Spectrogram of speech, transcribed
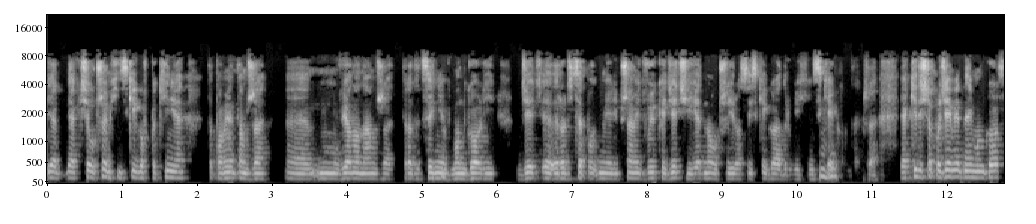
jak, jak się uczyłem chińskiego w Pekinie, to pamiętam, że e, mówiono nam, że tradycyjnie w Mongolii dzieci, rodzice mieli przynajmniej dwójkę dzieci, jedno uczyli rosyjskiego, a drugie chińskiego. Także jak kiedyś to powiedziałem jednej Mongolce,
